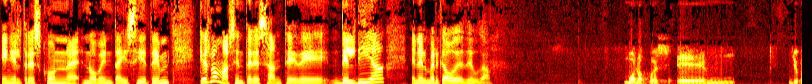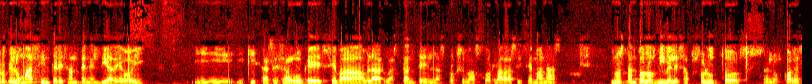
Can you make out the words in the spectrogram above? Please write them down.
en el 3,97%. ¿Qué es lo más interesante de, del día en el mercado de deuda? Bueno, pues eh, yo creo que lo más interesante en el día de hoy, y, quizás es algo que se va a hablar bastante en las próximas jornadas y semanas, no es tanto los niveles absolutos en los cuales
